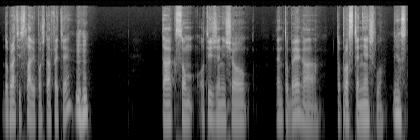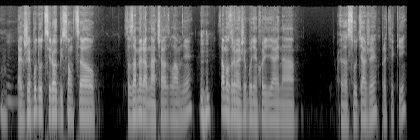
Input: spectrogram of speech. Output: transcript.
do Bratislavy po štafete, Mhm. tak som o týždeň išiel tento beh a to proste nešlo. Jasné. Takže budúci rok by som chcel sa zamerať na čas hlavne. Mhm. Samozrejme, že budem chodiť aj na e, súťaže, preteky.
